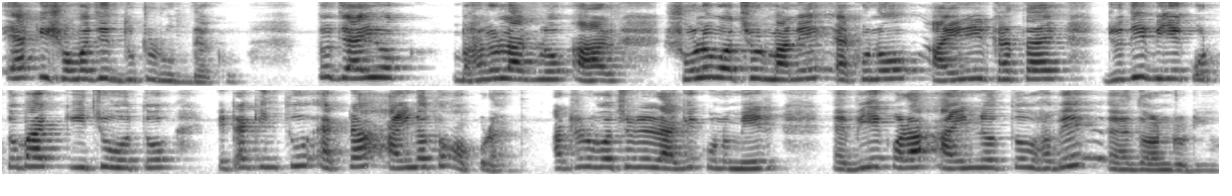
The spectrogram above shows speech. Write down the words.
একই সমাজের দুটো রূপ দেখো। তো যাই হোক, ভালো লাগল। আর ষোলো বছর মানে এখনও আইনের খাতায় যদি বিয়ে করতো বা কিছু হতো, এটা কিন্তু একটা আইনত অপরাধ। আঠেরো বছরের আগে কোনো মেয়ের বিয়ে করা আইনতভাবে দণ্ডনীয়।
